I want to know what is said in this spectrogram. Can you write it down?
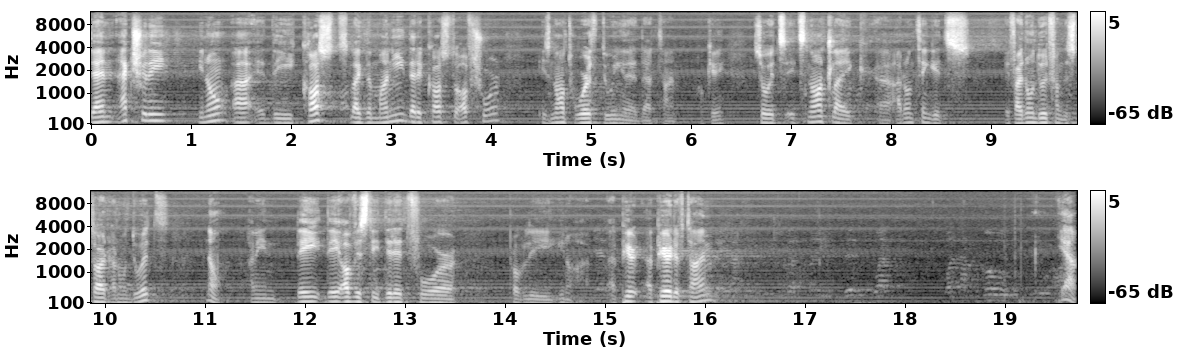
then actually you know uh, the cost like the money that it costs to offshore is not worth doing it at that time. Okay, so it's it's not like I don't think it's if I don't do it from the start I don't do it. No, I mean they they obviously did it for probably you know a, per- a period of time. Yeah.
